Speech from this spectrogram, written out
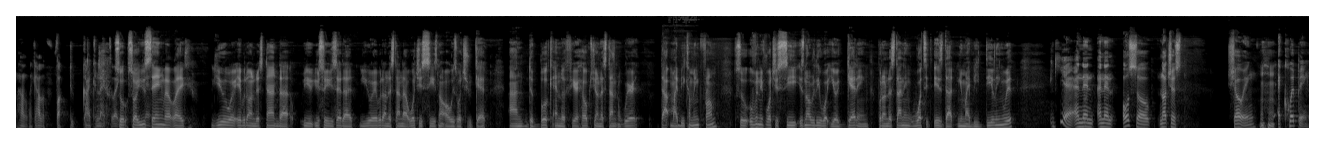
how, like how the fuck do I connect? Like, So, so are you saying that like you were able to understand that you you so you said that you were able to understand that what you see is not always what you get, and the book End of Fear helped you understand where that might be coming from. So even if what you see is not really what you're getting, but understanding what it is that you might be dealing with. yeah, and then and then also not just showing, equipping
